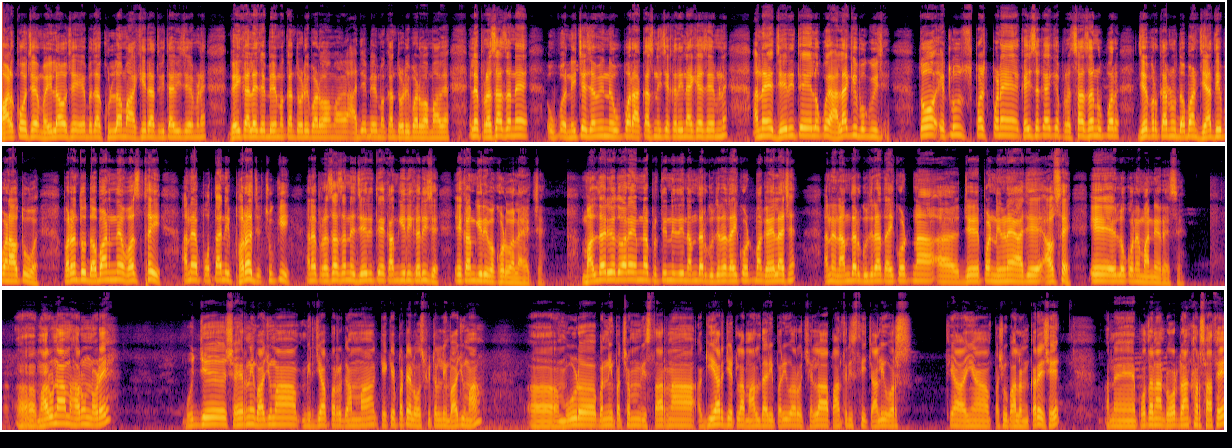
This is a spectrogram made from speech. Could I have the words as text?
બાળકો છે, મહિલાઓ છે, એ બધા ખુલ્લામાં આખી રાત વિતાવી છે એમણે. ગઈકાલે જે બે મકાન તોડી પાડવામાં આવ્યા, આજે બે મકાન તોડી પાડવામાં આવ્યા. એટલે પ્રશાસને ઉપર નીચે જમીનને ઉપર, આકાશ નીચે કરી નાખ્યા છે એમને. અને જે રીતે એ લોકોએ હાલાકી ભોગવી છે, તો એટલું સ્પષ્ટપણે કહી શકાય કે પ્રશાસન ઉપર જે પ્રકારનું દબાણ જ્યાંથી પણ આવતું હોય, પરંતુ દબાણને વશ થઈ અને પોતાની ફરજ ચૂકી અને પ્રશાસને જે રીતે કામગીરી કરી છે, એ કામગીરી વખોડવા લાયક છે. માલદારીઓ દ્વારા એમના પ્રતિનિધિ નામદાર ગુજરાત હાઈકોર્ટમાં ગયેલા છે અને નામદાર ગુજરાત હાઈકોર્ટના જે પણ નિર્ણય આજે આવશે, એ લોકોને માન્ય રહેશે. મારું નામ હારૂન નોડે. ભુજ શહેરની બાજુમાં મિર્જાપર ગામમાં કે કે પટેલ હોસ્પિટલની બાજુમાં મૂળ બન્ની પચ્છમ વિસ્તારના અગિયાર જેટલા માલધારી પરિવારો છેલ્લા પાંત્રીસથી ચાલીસ વર્ષ થયા અહીંયા પશુપાલન કરે છે અને પોતાના ઢોર ઢાંખર સાથે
